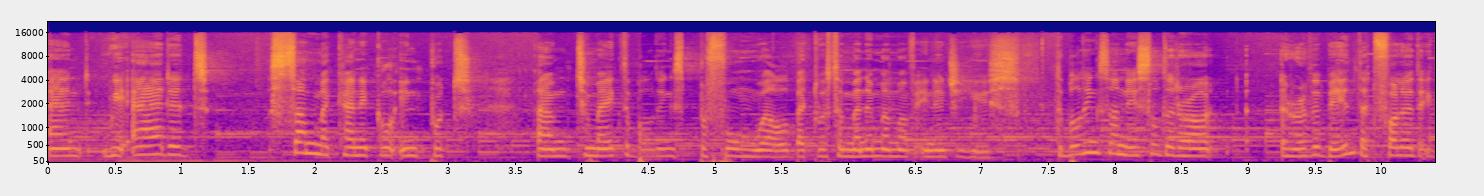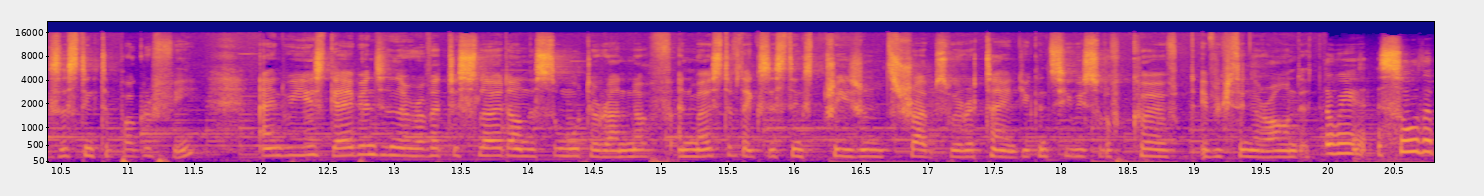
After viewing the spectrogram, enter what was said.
and we added some mechanical input um, to make the buildings perform well, but with a minimum of energy use. The buildings are nestled around a riverbed that follow the existing topography, and we used gabions in the river to slow down the stormwater runoff, and most of the existing trees and shrubs were retained. You can see we sort of curved everything around it. We saw the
